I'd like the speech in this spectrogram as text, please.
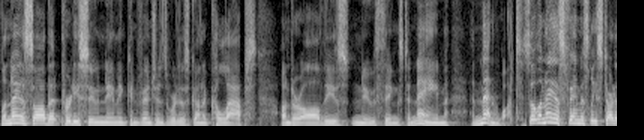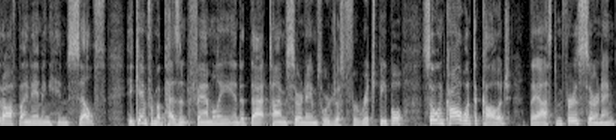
Linnaeus saw that pretty soon naming conventions were just going to collapse under all these new things to name, and then what? So Linnaeus famously started off by naming himself. He came from a peasant family, and at that time surnames were just for rich people. So when Carl went to college, they asked him for his surname,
